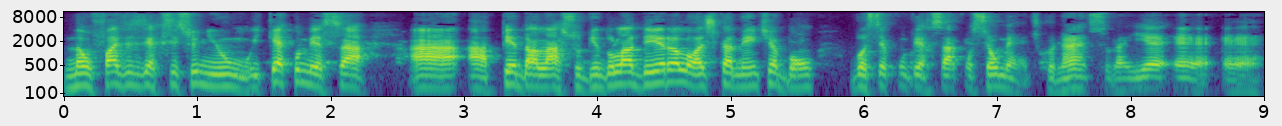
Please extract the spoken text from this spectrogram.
não faz exercício nenhum e quer começar a, a pedalar subindo ladeira, logicamente é bom você conversar com o seu médico, né? Isso daí é, é,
